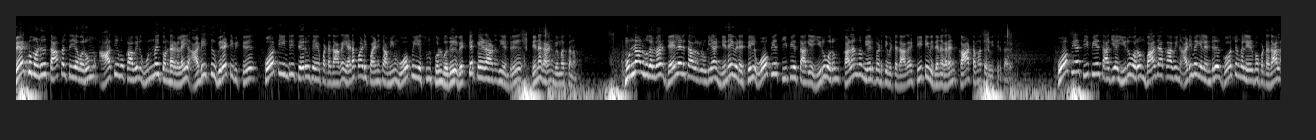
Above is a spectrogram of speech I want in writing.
வேட்புமனு தாக்கல் செய்ய வரும் அதிமுகவின் உண்மை தொண்டர்களை அடித்து விரட்டிவிட்டு போட்டியின்றி தேர்வு செய்யப்பட்டதாக எடப்பாடி பழனிசாமியும் ஓபிஎஸும் சொல்வது வெட்கக்கேடானது என்று தினகரன் விமர்சனம். முன்னாள் முதல்வர் ஜெயலலிதா அவர்களுடைய நினைவிடத்தில் ஓபிஎஸ் இபிஎஸ் ஆகிய இருவரும் களங்கம் ஏற்படுத்தி விட்டதாக டிடிவி தினகரன் காட்டமா தெரிவிச்சிருக்காரு. ஓபிஎஸ் இபிஎஸ் ஆகிய இருவரும் பாஜகவின் அடிமைகள் என்று கோஷங்கள் எழுப்பப்பட்டதால்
